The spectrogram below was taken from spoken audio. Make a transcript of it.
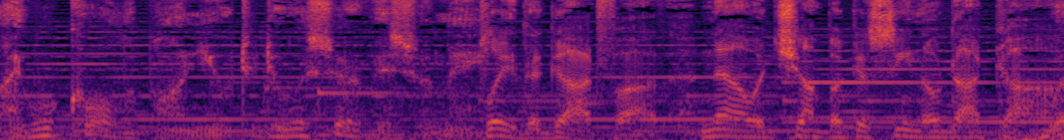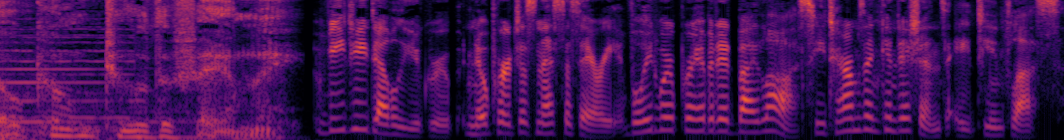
I will call upon you to do a service for me. Play The Godfather now at ChumbaCasino.com. Welcome to the family. VGW Group. No purchase necessary. Void where prohibited by law. See terms and conditions. 18 plus.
